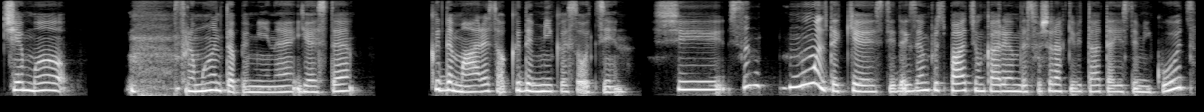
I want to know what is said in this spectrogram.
Ce mă frământă pe mine este cât de mare sau cât de mică să o țin. Și sunt multe chestii. De exemplu, spațiul în care îmi desfășor activitatea este micuț.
